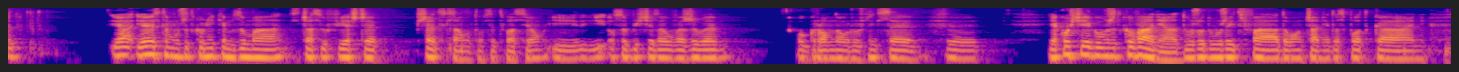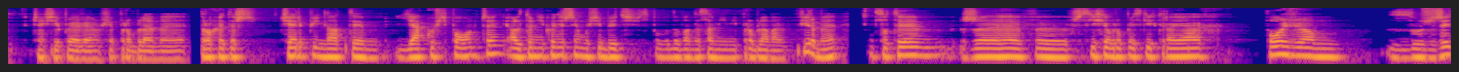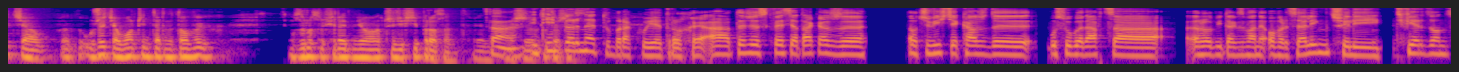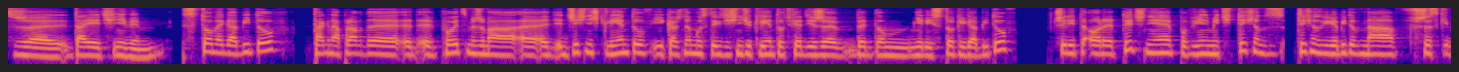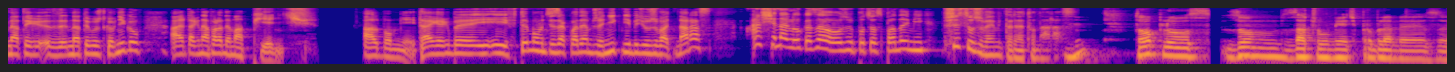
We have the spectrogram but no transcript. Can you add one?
ja, ja jestem użytkownikiem Zooma z czasów jeszcze przed całą tą sytuacją i, i osobiście zauważyłem ogromną różnicę w jakości jego użytkowania. Dużo dłużej trwa dołączanie do spotkań, częściej pojawiają się problemy. Trochę też cierpi na tym jakość połączeń, ale to niekoniecznie musi być spowodowane samymi problemami firmy, co tym, że w wszystkich europejskich krajach poziom zużycia, użycia łączy internetowych wzrósł średnio 30%. Więc tak, myślę, internetu jest... brakuje trochę, a też jest kwestia taka, że Oczywiście każdy usługodawca robi tak zwany overselling, czyli twierdząc, że daje ci, nie wiem, 100 megabitów, tak naprawdę e, e, powiedzmy, że ma 10 e, klientów i każdemu z tych 10 klientów twierdzi, że będą mieli 100 gigabitów, czyli teoretycznie powinien mieć 1000, 1000 gigabitów na wszystkich, na tych, na tych użytkowników, ale tak naprawdę ma 5 albo mniej, tak? Jakby i, i w tym momencie zakładam, że nikt nie będzie używać naraz, a się nagle okazało, że podczas pandemii wszyscy używają internetu naraz. Mhm. To plus Zoom zaczął mieć problemy z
